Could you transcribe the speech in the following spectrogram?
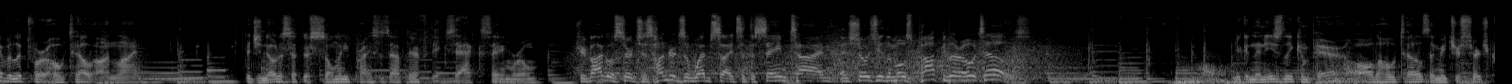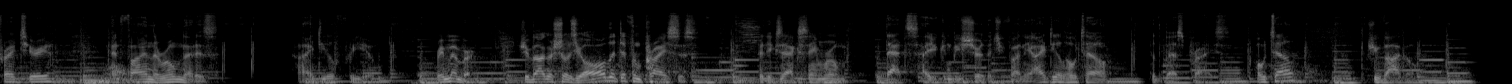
you ever looked for a hotel online? Did you notice that there's so many prices out there for the exact same room? Trivago searches hundreds of websites at the same time and shows you the most popular hotels. You can then easily compare all the hotels that meet your search criteria and find the room that is ideal for you. Remember, Trivago shows you all the different prices for the exact same room. That's how you can be sure that you find the ideal hotel for the best price. Hotel? Trivago.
